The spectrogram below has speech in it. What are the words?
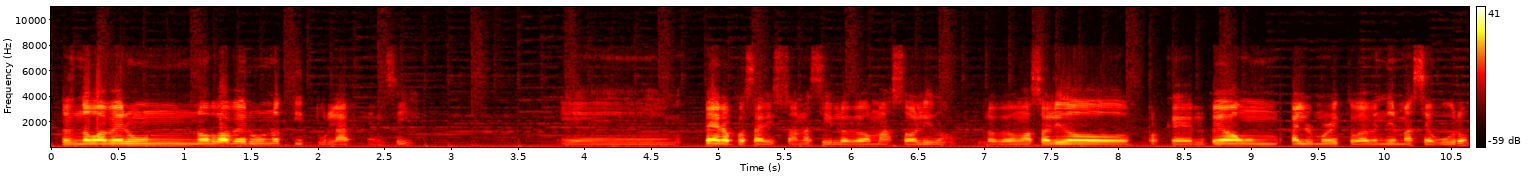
Entonces no va a haber un, no va a haber uno titular en sí. Eh, pero pues Arizona sí lo veo más sólido. Lo veo más sólido porque veo a un Kyler Murray que va a venir más seguro.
